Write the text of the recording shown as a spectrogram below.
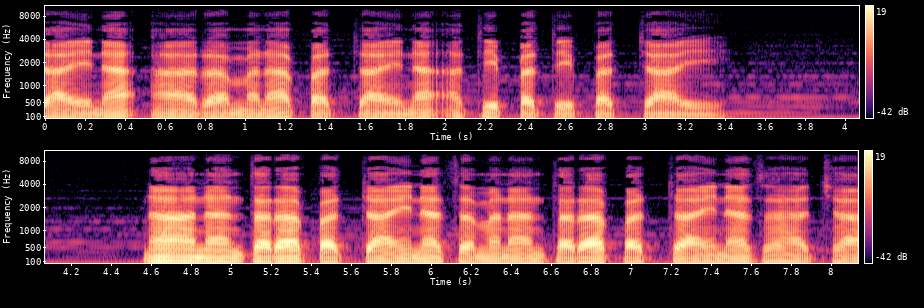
จัยนอารามณปัจจัยนอธิปติปัจจัย นาอนันตรปัจจัยนสมนันตรปัจจัยนสหชา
